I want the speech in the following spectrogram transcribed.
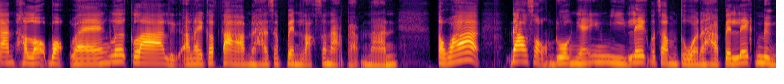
การทะเลาะบอกแว้งเลิกลาหรืออะไรก็ตามนะคะ จะเป็นลักษณะแบบนั้น แต่ว่าดาวสองดวงนี้ยังมีเลขประจำตัวนะคะ เป็นเลขหนึ่ง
